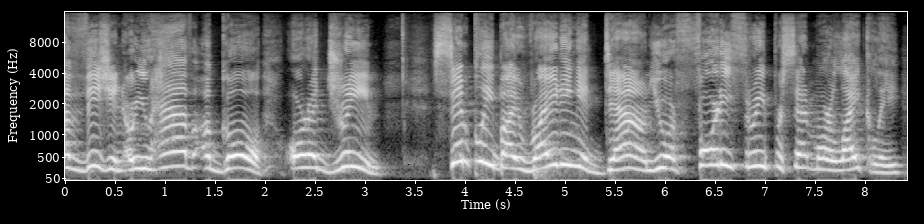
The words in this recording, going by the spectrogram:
a vision or you have a goal or a dream, simply by writing it down, you are 43% more likely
